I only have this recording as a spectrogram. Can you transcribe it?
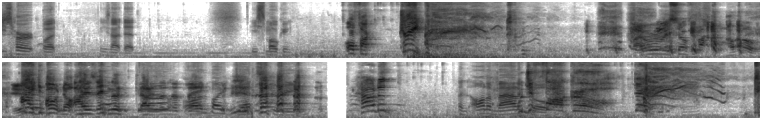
He's hurt, but he's not dead. He's smoking. Oh fuck! Tree! Why were we so fucking low, oh, dude? I don't know. I was in the. I was in the on thing. my jet screen. How did? An automatic. Would you fuck girl? Damn. Is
